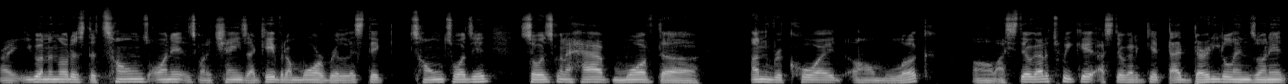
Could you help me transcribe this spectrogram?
All right, you're gonna notice the tones on it is gonna change. I gave it a more realistic tone towards it, so it's gonna have more of the unrecord um look. Um, I still got to tweak it. I still got to get that dirty lens on it.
